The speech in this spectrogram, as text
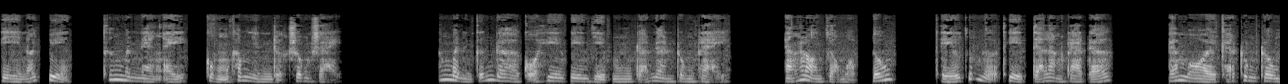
Vì nói chuyện, thân mình nàng ấy cũng không nhìn được run rẩy. Thân mình cứng đờ của hiên viên diệp trở nên run rẩy. Hắn loạn chọn một chút, thiểu chút nữa thì đã lăn ra đớt. Cái môi cả trung trung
